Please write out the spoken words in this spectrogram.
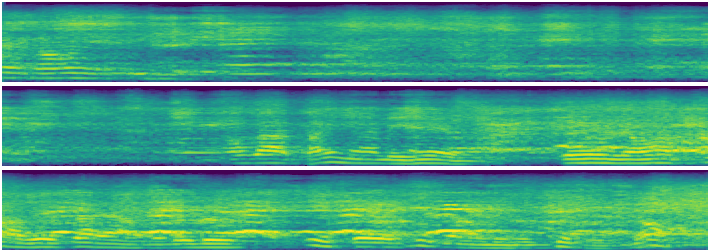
အောက်ကဘိုင်းနာနေနဲ့ကိုယ်ရောအပဲကြရမယ်လို့လို့အိတ်ပဲပြကြတယ်လို့ဖြစ်တယ်နော်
